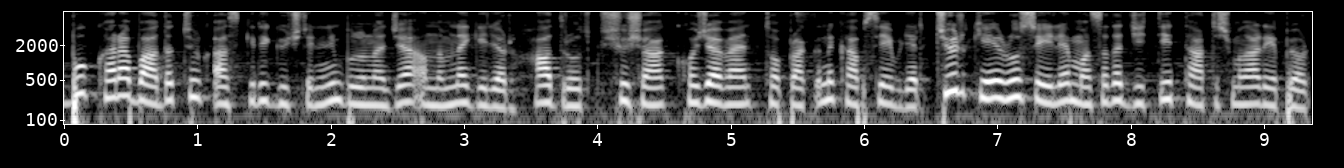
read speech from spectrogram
bu Karabağ'da Türk askeri güçlerinin bulunacağı anlamına geliyor. Hadrut, Şuşa, Kocavent topraklarını kapsayabilir. Türkiye Rusya ile masada ciddi tartışmalar yapıyor.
